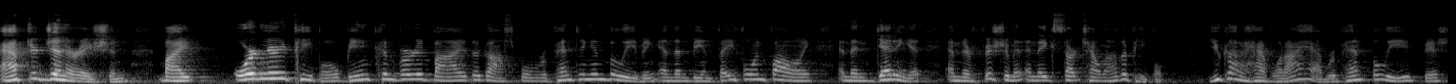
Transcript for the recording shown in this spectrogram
after generation by ordinary people being converted by the gospel, repenting and believing, and then being faithful and following, and then getting it, and they're fishermen, and they start telling other people, You got to have what I have repent, believe, fish,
